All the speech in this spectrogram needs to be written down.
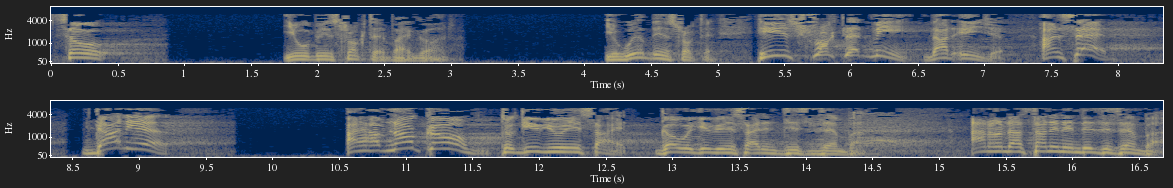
So, you will be instructed by God. You will be instructed. He instructed me, that angel, and said, Daniel, I have now come to give you insight. God will give you insight in this December. And understanding in this December.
